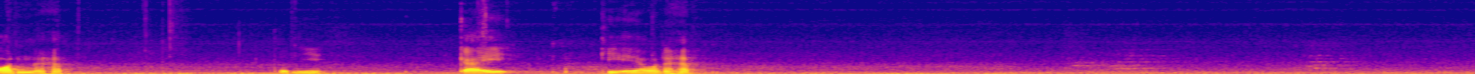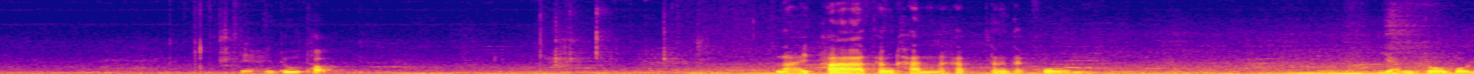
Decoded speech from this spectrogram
อนด์นะครับ ตัวนี้ไกด์ KL นะครับ เดี๋ยวให้ดูท็อปลายผ้าทั้งคันนะครับ ตั้งแต่โคนยันตัวบน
